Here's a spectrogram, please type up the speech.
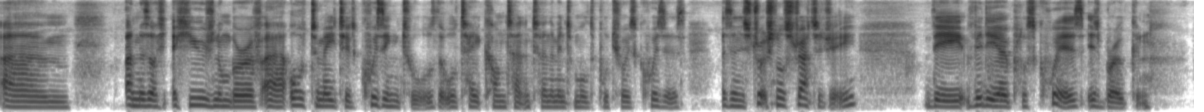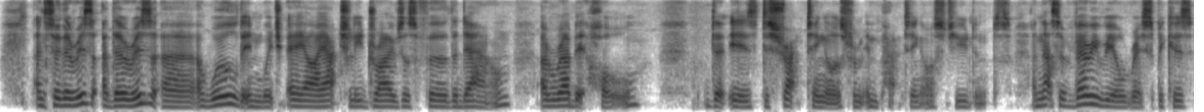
Um, and there's a, a, huge number of uh, automated quizzing tools that will take content and turn them into multiple choice quizzes. As an instructional strategy, the video plus quiz is broken. And so there is there is a, a world in which AI actually drives us further down a rabbit hole that is distracting us from impacting our students. And that's a very real risk because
